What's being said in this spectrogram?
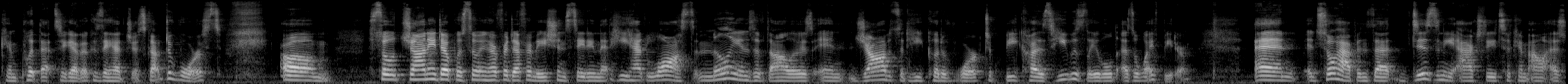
can put that together because they had just got divorced. Um, so Johnny Depp was suing her for defamation, stating that he had lost millions of dollars in jobs that he could have worked because he was labeled as a wife beater. And it so happens that Disney actually took him out as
